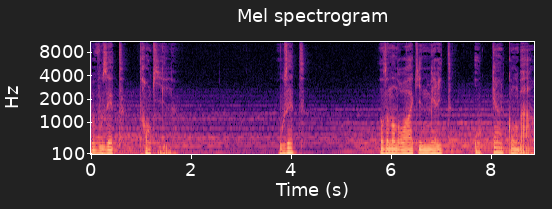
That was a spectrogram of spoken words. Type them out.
Vous êtes tranquille. Vous êtes dans un endroit qui ne mérite aucun combat,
